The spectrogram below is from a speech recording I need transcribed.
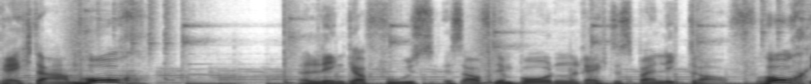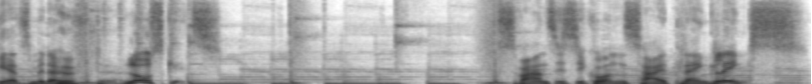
Rechter Arm hoch. Linker Fuß ist auf dem Boden, rechtes Bein liegt drauf. Hoch jetzt mit der Hüfte. Los geht's. 20 Sekunden Side Plank links.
